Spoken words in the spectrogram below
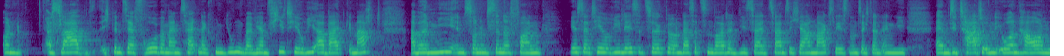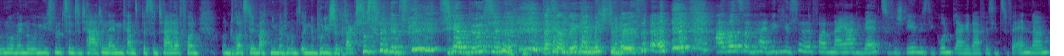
Und es war, ich bin sehr froh über meine Zeit in der Grünen Jugend, weil wir haben viel Theoriearbeit gemacht, aber nie in so einem Sinne von, hier ist der Theorie-Lesezirkel und da sitzen Leute, die seit 20 Jahren Marx lesen und sich dann irgendwie ähm, Zitate um die Ohren hauen. Und nur wenn du irgendwie 15 Zitate nennen kannst, bist du Teil davon. Und trotzdem macht niemand von uns irgendeine politische Praxis. Sehr böse. Das war wirklich bisschen böse. Aber es ist halt wirklich im Sinne von, naja, die Welt zu verstehen, ist die Grundlage dafür, sie zu verändern.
